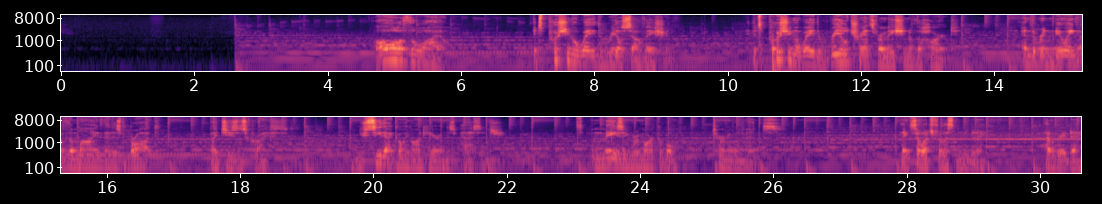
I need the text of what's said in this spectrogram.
All of the while, it's pushing away the real salvation. It's pushing away the real transformation of the heart and the renewing of the mind that is brought by Jesus Christ. You see that going on here in this passage. It's amazing, remarkable turn of events. Thanks so much for listening today. Have a great day.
